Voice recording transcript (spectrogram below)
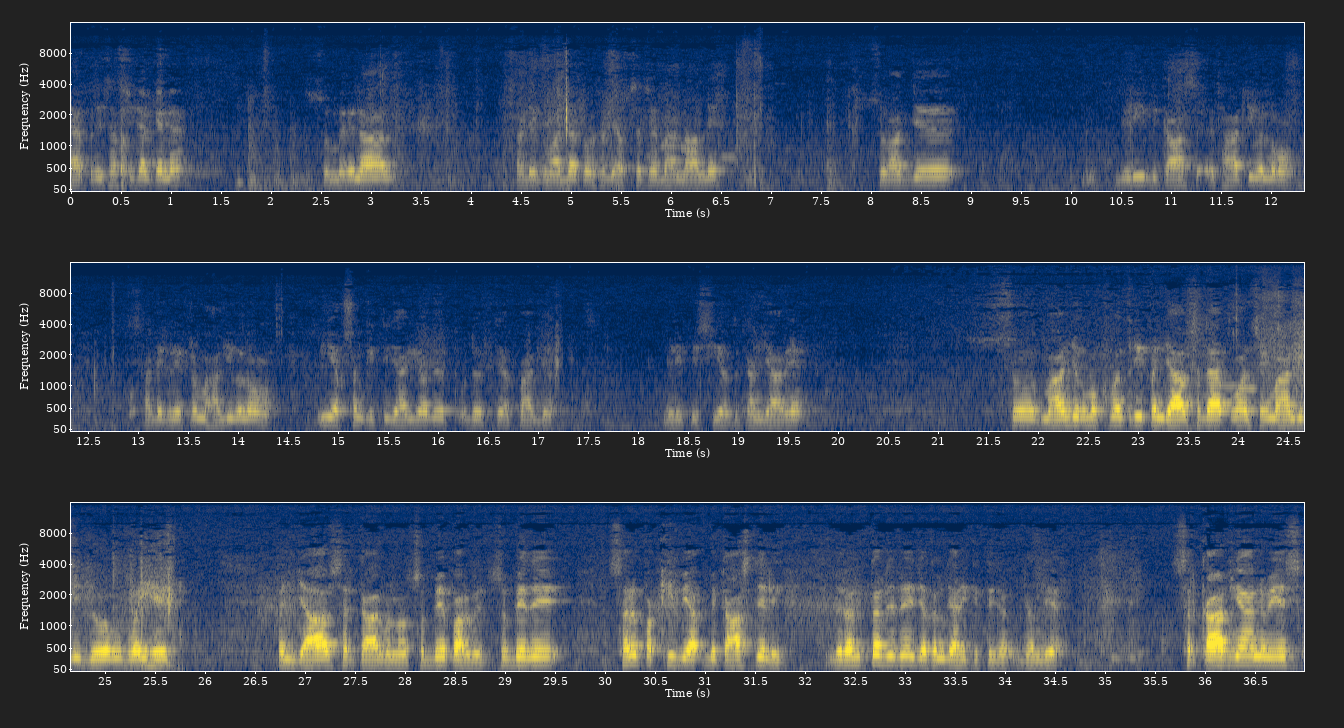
ਪਿਆਰ ਭਰੀ ਸਤਿ ਸ਼੍ਰੀ ਅਕਾਲ ਕਹਿੰਦਾ। ਸੋ ਮੇਰੇ ਨਾਲ ਸਾਡੇ ਕਮਾਂਡਾ ਤੋਂ ਸਾਡੇ ਅਫਸਰ ਸਾਹਿਬਾਨ ਨਾਲ ਨੇ। ਸੋ ਅੱਜ ਜਿਹੜੀ ਵਿਕਾਸ ਅਥਾਰਟੀ ਵੱਲੋਂ ਸਾਡੇ ਗ੍ਰੇਟਰ ਮਹਾਲੀ ਵੱਲੋਂ ਈ ਐਕਸ਼ਨ ਕੀਤੀ ਜਾ ਰਹੀ ਹੈ ਉਹਦੇ ਉਹਦੇ ਉੱਤੇ ਆਪਾਂ ਅੱਜ ਜਿਹੜੀ ਪੀਸੀ ਉਹ ਕਰਨ ਜਾ ਰਹੇ ਹਾਂ ਸੋ ਮਾਨਯੋਗ ਮੁੱਖ ਮੰਤਰੀ ਪੰਜਾਬ ਸਰਦਾਰ ਭਗਵੰਤ ਸਿੰਘ ਮਾਨ ਜੀ ਦੀ ਯੋਗ ਅਗਵਾਈ ਹੇਠ ਪੰਜਾਬ ਸਰਕਾਰ ਵੱਲੋਂ ਸੂਬੇ ਭਰ ਵਿੱਚ ਸੂਬੇ ਦੇ ਸਰਵਪੱਖੀ ਵਿਆ- ਵਿਕਾਸ ਦੇ ਲਈ ਨਿਰੰਤਰ ਜਿਹੜੇ ਯਤਨ ਜਾਰੀ ਕੀਤੇ ਜਾਂਦੇ ਆ। ਸਰਕਾਰ ਦੀਆਂ ਨਿਵੇਸ਼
